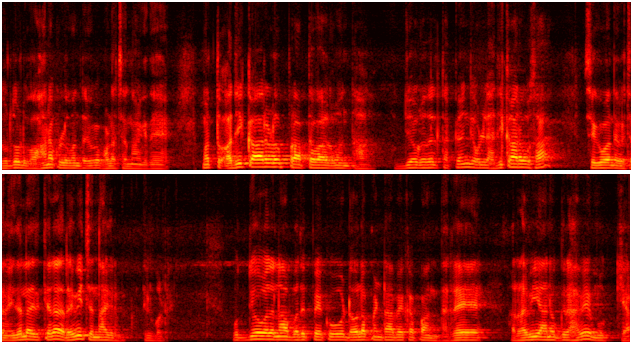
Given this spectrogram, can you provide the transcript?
ದೊಡ್ಡ ದೊಡ್ಡ ವಾಹನ ಕೊಳ್ಳುವಂಥ ಯೋಗ ಬಹಳ ಚೆನ್ನಾಗಿದೆ. ಮತ್ತು ಅಧಿಕಾರಗಳು ಪ್ರಾಪ್ತವಾಗುವಂತಹ ಉದ್ಯೋಗದಲ್ಲಿ ತಕ್ಕಂಗೆ ಒಳ್ಳೆಯ ಅಧಿಕಾರವೂ ಸಹ ಸಿಗುವಂಥ ಯೋಗ ಚೆನ್ನಾಗಿ ಇದೆಲ್ಲ ಇದಕ್ಕೆಲ್ಲ ರವಿ ಚೆನ್ನಾಗಿರ್ಬೇಕು ತಿಳ್ಕೊಳ್ರಿ. ಉದ್ಯೋಗದಲ್ಲಿ ನಾವು ಬದುಕಬೇಕು ಡೆವಲಪ್ಮೆಂಟ್ ಆಗಬೇಕಪ್ಪ ಅಂದರೆ ರವಿ ಅನುಗ್ರಹವೇ ಮುಖ್ಯ.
